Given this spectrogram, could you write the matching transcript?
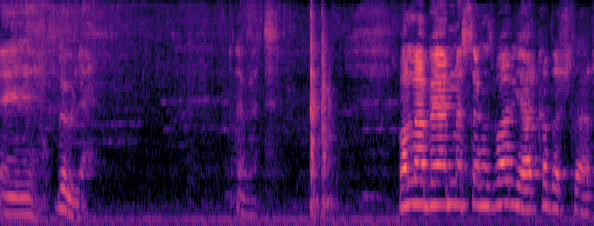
Ee, böyle. Evet. Vallahi beğenmezseniz var ya arkadaşlar.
